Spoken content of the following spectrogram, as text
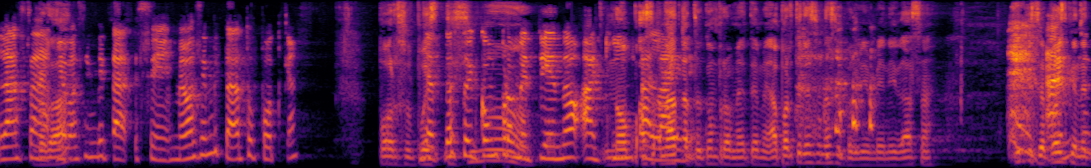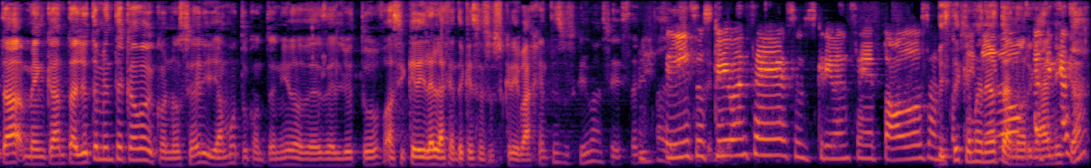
Laza, ¿me vas a invitar? Sí, ¿me vas a invitar a tu podcast? Por supuesto. Ya te estoy comprometiendo aquí. No pasa nada, tú comprométeme. Aparte eres una súper bienvenidaza. Y que sepas que neta, me encanta. Yo también te acabo de conocer y amo tu contenido desde el YouTube. Así que dile a la gente que se suscriba. Gente, suscríbanse. Está bien padre. Sí, suscríbanse, suscríbanse todos. ¿Viste qué manera tan orgánica?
